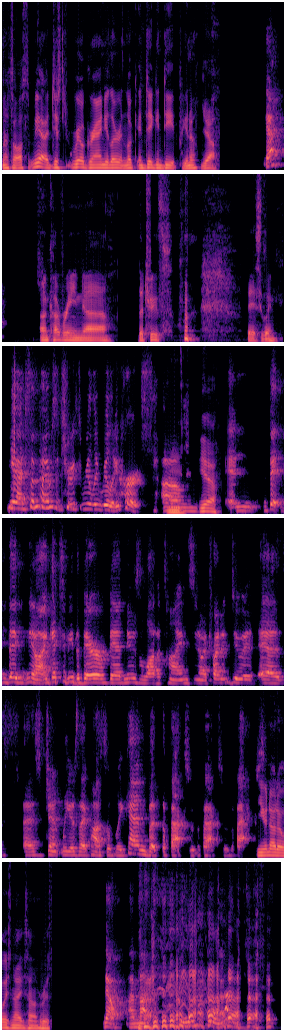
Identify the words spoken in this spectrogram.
That's awesome. Yeah, just real granular and look and digging deep, you know? Yeah. Yeah, Uncovering uh, the truths, basically. yeah. And sometimes the truth really, really hurts. Um, Yeah. And that, that you know, I get to be the bearer of bad news a lot of times. You know, I try to do it as as gently as I possibly can, but the facts are the facts are the facts. You're not always nice, huh, Ruth? no, I'm not.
